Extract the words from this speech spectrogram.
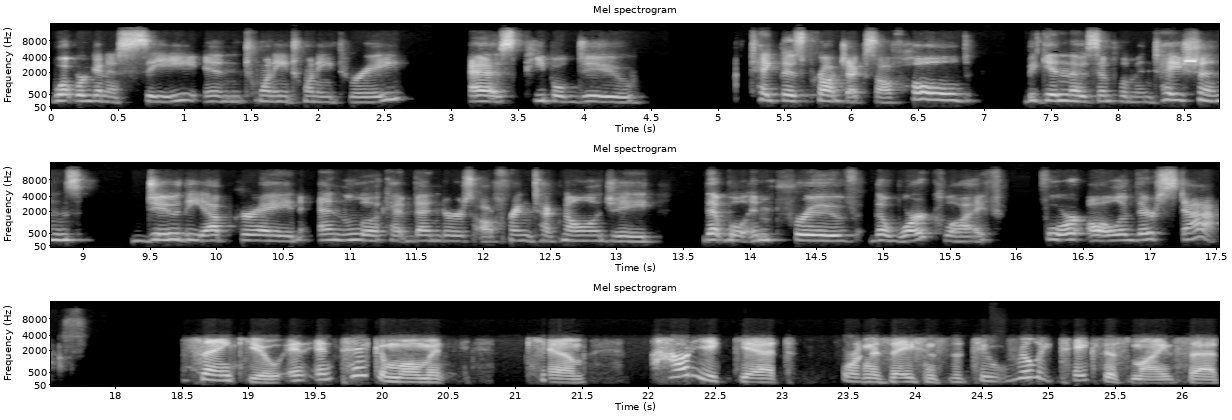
what we're going to see in 2023 as people do take those projects off hold begin those implementations, do the upgrade, and look at vendors offering technology that will improve the work life for all of their staff. Thank you. And, and take a moment, Kim. How do you get organizations to, to really take this mindset,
